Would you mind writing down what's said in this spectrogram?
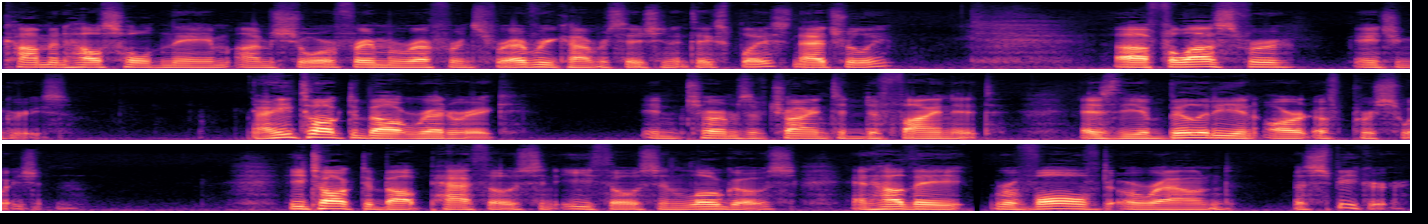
common household name, I'm sure, frame of reference for every conversation that takes place, naturally, uh, philosopher, ancient Greece. Now, he talked about rhetoric in terms of trying to define it as the ability and art of persuasion. He talked about pathos and ethos and logos and how they revolved around a speaker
